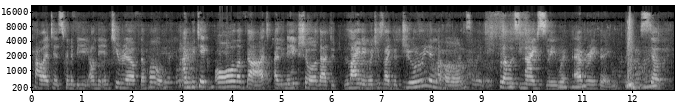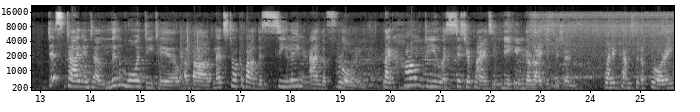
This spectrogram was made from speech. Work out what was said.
palette is going to be on the interior of the home. And we take all of that and make sure that the lighting, which is like the jewelry in the home, Absolutely. flows nicely with mm-hmm. everything. Mm-hmm. So just dive into a little more detail about let's talk about the ceiling and the flooring. Like how do you assist your clients in making the right decision when it comes to the flooring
